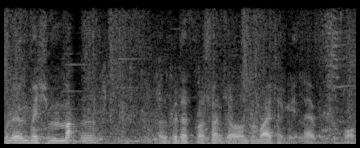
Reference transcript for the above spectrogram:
Und irgendwelche Macken. Also wird das wahrscheinlich auch so weitergehen. Ne? Boah.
